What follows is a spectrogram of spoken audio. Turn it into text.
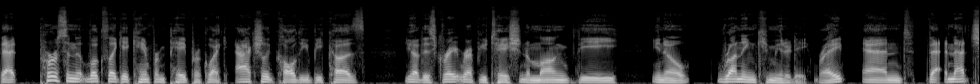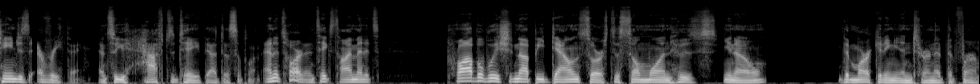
That person that looks like it came from pay per click actually called you because you have this great reputation among the, you know, running community, right? And that and that changes everything. And so you have to take that discipline. And it's hard and it takes time and it's probably should not be downsourced to someone who's, you know, the marketing intern at the firm.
